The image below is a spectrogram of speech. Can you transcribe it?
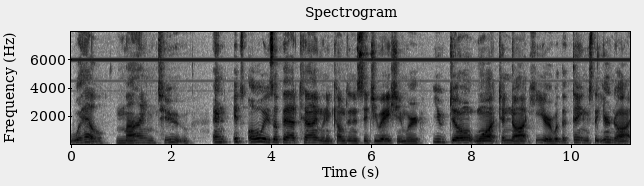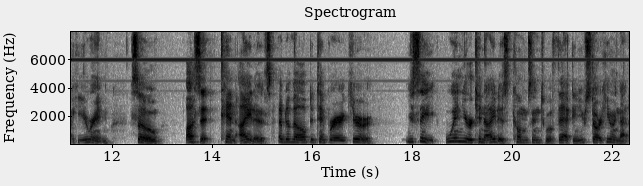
Well, mine too. And it's always a bad time when it comes in a situation where you don't want to not hear what the things that you're not hearing. So, us at Tinnitus have developed a temporary cure. You see, when your tinnitus comes into effect and you start hearing that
